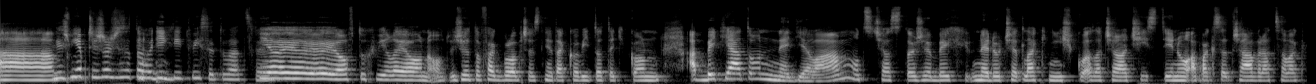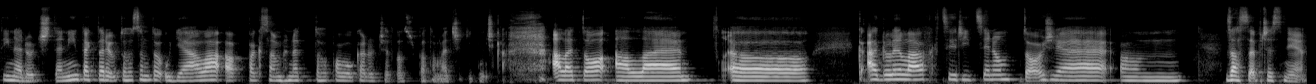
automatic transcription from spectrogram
A... Když mě přišlo, že se to hodí k té tvý situaci. Jo, jo, jo, jo, v tu chvíli jo, no, že to fakt bylo přesně takový to teďkon. A byť já to nedělám moc často, že bych nedočetla knížku a začala číst jinou a pak se třeba vracela k té nedočtený, tak tady u toho jsem to udělala a pak jsem hned toho pavouka dočetla, což potom je třetí knížka. Ale to, ale uh, Ugly Love chci říct jenom to, že um, zase přesně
